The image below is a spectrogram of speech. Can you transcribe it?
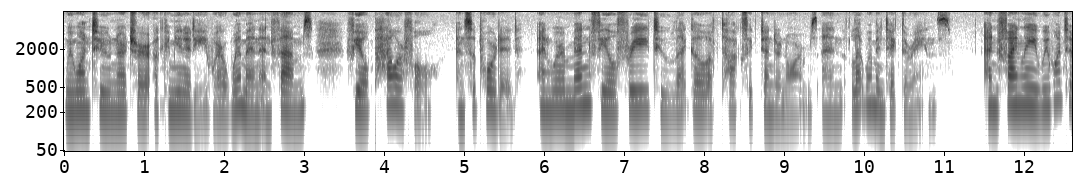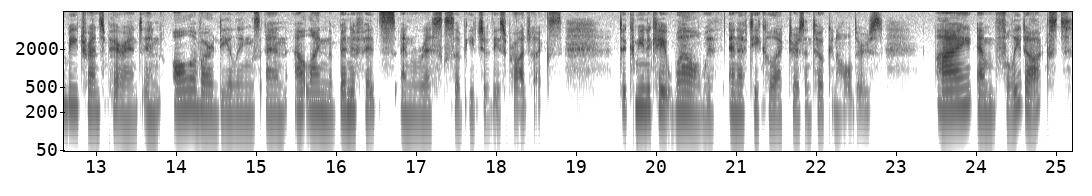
We want to nurture a community where women and femmes feel powerful and supported, and where men feel free to let go of toxic gender norms and let women take the reins. And finally, we want to be transparent in all of our dealings and outline the benefits and risks of each of these projects to communicate well with NFT collectors and token holders. I am fully doxxed,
